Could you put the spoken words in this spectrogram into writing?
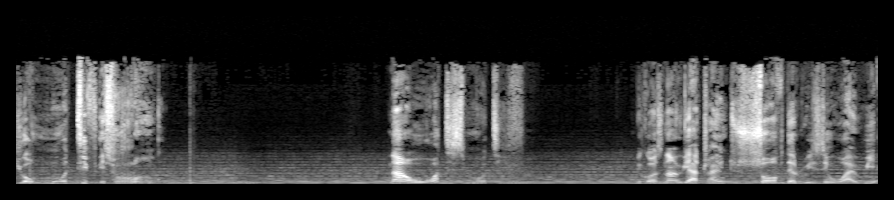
Your motive is wrong. Now, what is motive? Because now we are trying to solve the reason why we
